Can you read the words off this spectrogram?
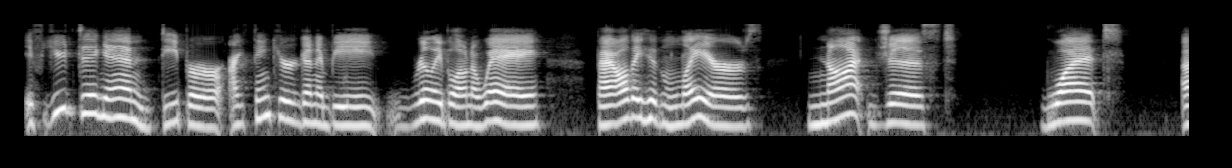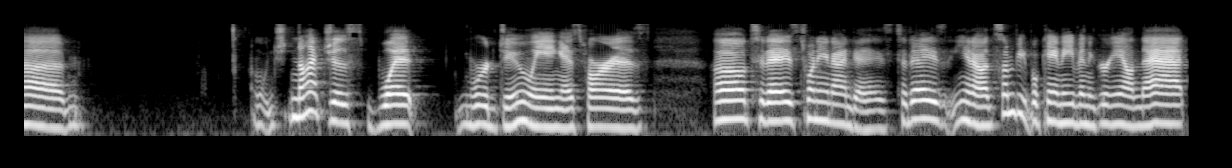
If you dig in deeper, I think you're going to be really blown away by all the hidden layers, not just what, um, not just what we're doing as far as, oh, today's 29 days. Today's, you know, some people can't even agree on that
